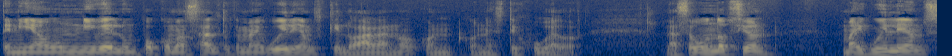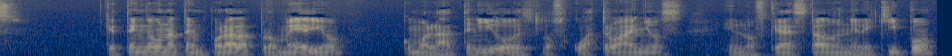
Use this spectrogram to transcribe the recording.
tenía un nivel un poco más alto que Mike Williams que lo haga ¿no? con, con este jugador. La segunda opción, Mike Williams que tenga una temporada promedio como la ha tenido es los cuatro años en los que ha estado en el equipo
